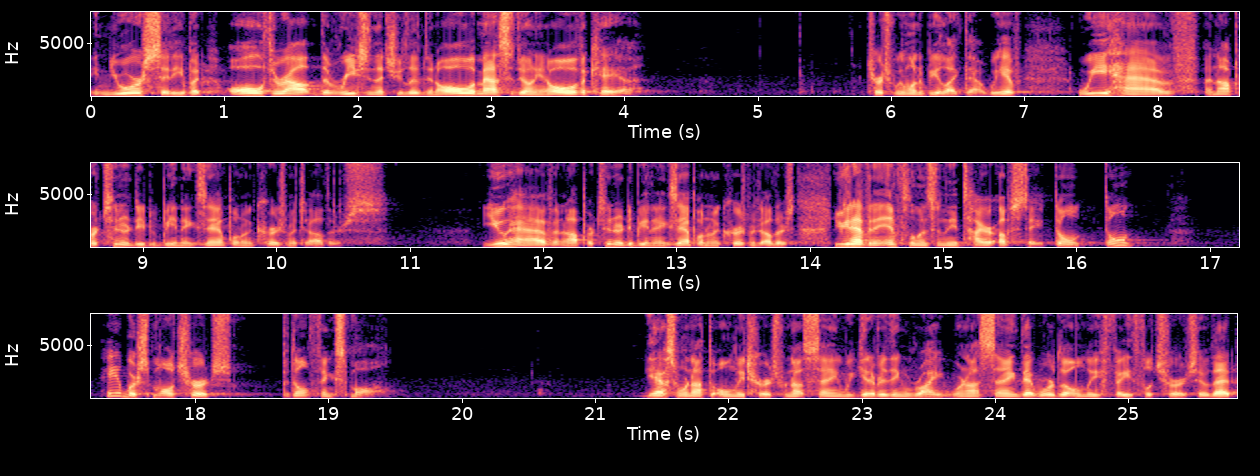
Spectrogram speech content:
in your city, but all throughout the region that you lived in, all of Macedonia, all of Achaia. Church, we want to be like that. We have, we have an opportunity to be an example and encouragement to others. You have an opportunity to be an example and encouragement to others. You can have an influence in the entire upstate. Don't, don't, hey, we're a small church, but don't think small yes, we're not the only church. We're not saying we get everything right. We're not saying that we're the only faithful church, so that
